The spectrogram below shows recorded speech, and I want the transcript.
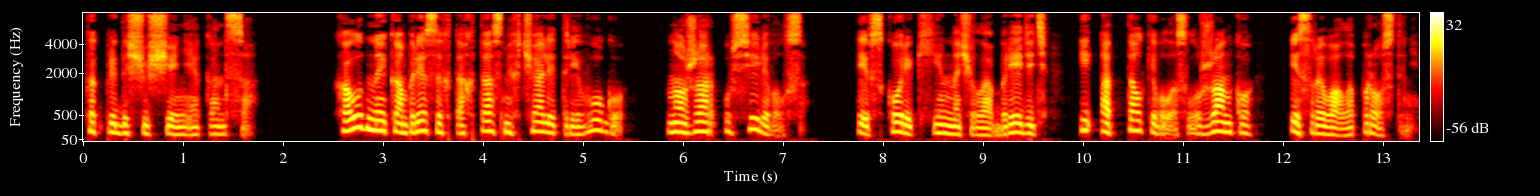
как предощущение конца. Холодные компрессы тахта смягчали тревогу, но жар усиливался, и вскоре Кхин начала бредить и отталкивала служанку и срывала простыни.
